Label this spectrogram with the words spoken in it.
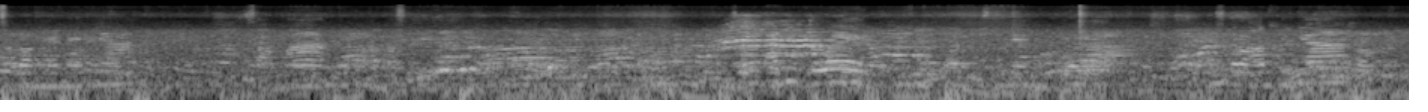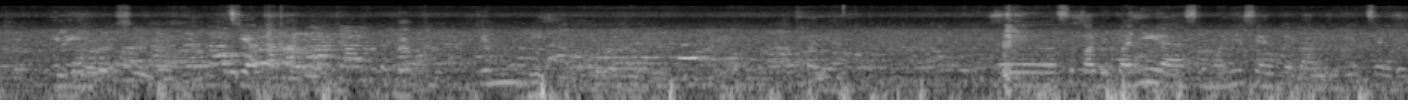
kalau neneknya sama sama saya tadi kue kalau antinya ini mungkin apa ya suka ya semuanya saya udah balikin saya udah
